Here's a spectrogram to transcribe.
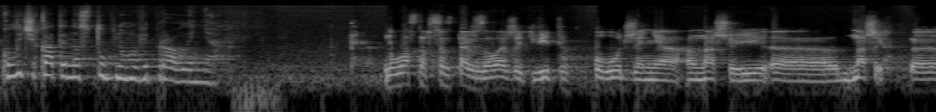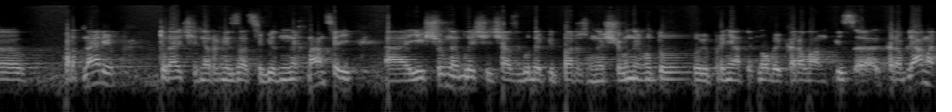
Коли чекати наступного відправлення? Ну, власне, все теж залежить від погодження нашої е, наших е, партнерів. Туреччини Організації Об'єднаних Націй. Е, Якщо в найближчий час буде підтверджено, що вони готові прийняти новий караван із е, кораблями,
